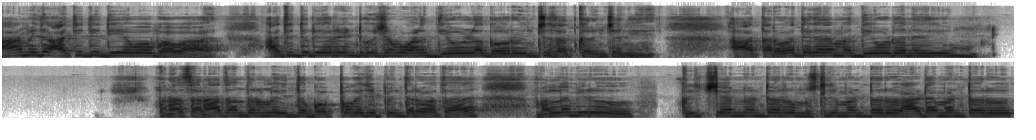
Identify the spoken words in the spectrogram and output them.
ఆ మీద అతిథి దేవో భవ. అతిథులు ఎవరు ఇంటికి వచ్చినప్పుడు వాళ్ళని దేవుళ్ళ గౌరవించి సత్కరించని. ఆ తర్వాతే కదా మా దేవుడు అనేది. మన సనాతంత్రంలో ఇంత గొప్పగా చెప్పిన తర్వాత మళ్ళీ మీరు క్రిస్టియన్ అంటారు ముస్లిం అంటారు ఆడమ్ అంటారు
